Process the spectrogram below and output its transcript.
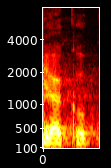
Якоб.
